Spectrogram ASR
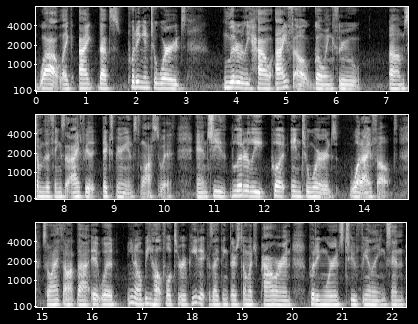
wow. Like, I, that's putting into words literally how I felt going through um, some of the things that I feel experienced lost with. And she literally put into words what I felt. So I thought that it would, you know, be helpful to repeat it because I think there's so much power in putting words to feelings and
